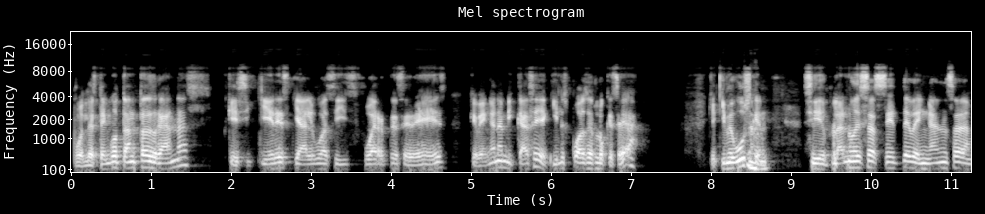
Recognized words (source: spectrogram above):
pues les tengo tantas ganas que si quieres que algo así fuerte se dé es que vengan a mi casa y aquí les puedo hacer lo que sea, que aquí me busquen. Si de plano esa sed de venganza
